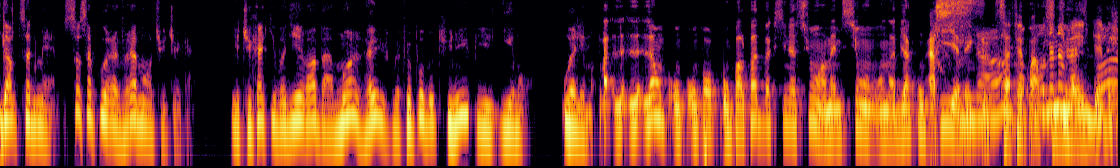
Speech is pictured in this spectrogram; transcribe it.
Garde ça de même. Ça, ça pourrait vraiment tuer quelqu'un. Il y a quelqu'un qui va dire Ah ben moi, hey, je me fais pas vacciner, puis il est mort. Ou elle est morte. Bah, Là, on, on parle pas de vaccination, hein, même si on, on a bien compris Ah, avec. non, Ça fait non, partie non, du même débat.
